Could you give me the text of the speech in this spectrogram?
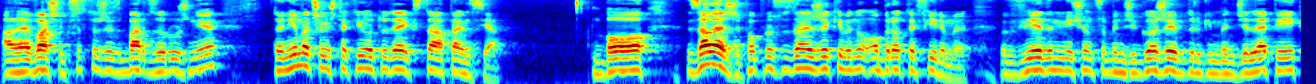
Ale właśnie przez to, że jest bardzo różnie, to nie ma czegoś takiego tutaj jak stała pensja. Bo zależy, po prostu zależy, jakie będą obroty firmy. W jednym miesiącu będzie gorzej, w drugim będzie lepiej,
